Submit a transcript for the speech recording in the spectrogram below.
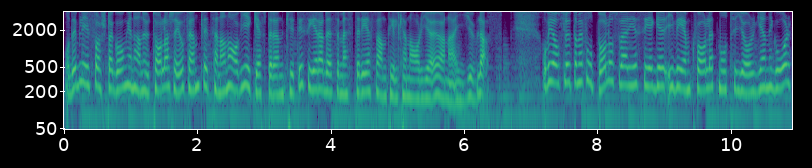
och det blir första gången han uttalar sig offentligt sedan han avgick efter den kritiserade semesterresan till Kanarieöarna i julas. Och vi avslutar med fotboll och Sveriges seger i VM-kvalet mot Georgien igår.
